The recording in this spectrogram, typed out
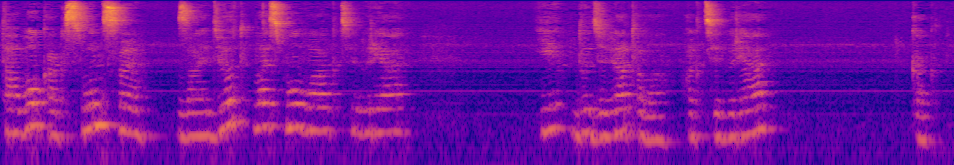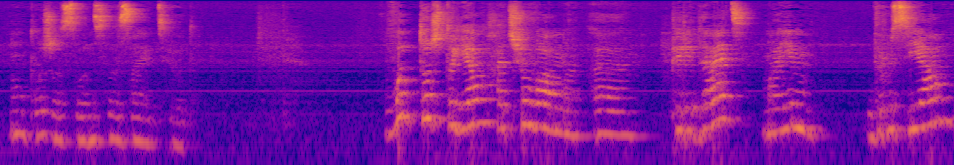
того, как Солнце зайдет 8 октября и до 9 октября, как ну, тоже солнце зайдет. Вот то, что я хочу вам э, передать моим друзьям,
